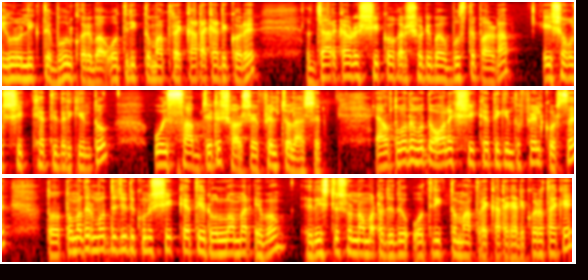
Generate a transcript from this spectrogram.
এগুলো লিখতে ভুল করে বা অতিরিক্ত মাত্রায় কাটাকাটি করে, যার কারণে শিক্ষক আর সঠিকভাবে বুঝতে পারে না এই সকল শিক্ষার্থীদের কিন্তু ওই সাবজেক্টে সরাসরি ফেল চলে আসে। এবং তোমাদের মধ্যে অনেক শিক্ষার্থী কিন্তু ফেল করছে। তো তোমাদের মধ্যে যদি কোনো শিক্ষার্থী রোল নম্বর এবং রেজিস্ট্রেশন নম্বরটা যদি অতিরিক্ত মাত্রায় কাটাকাটি করে থাকে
